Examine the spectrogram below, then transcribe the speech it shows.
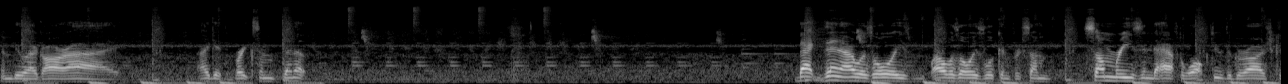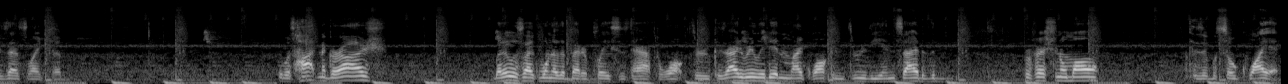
and be like, all right, I get to break something up. Back then, I was always I was always looking for some some reason to have to walk through the garage because that's like the it was hot in the garage, but it was like one of the better places to have to walk through because I really didn't like walking through the inside of the professional mall because it was so quiet.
